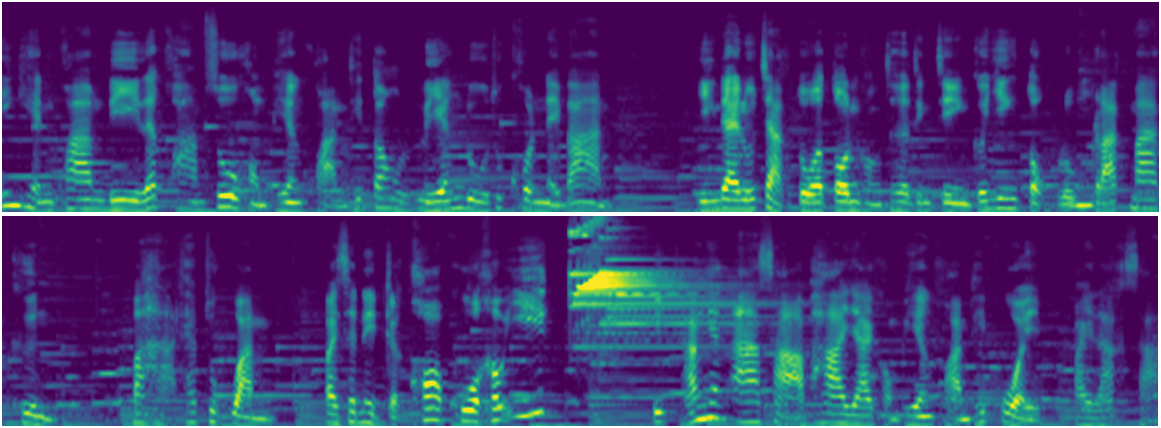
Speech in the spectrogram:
ยิ่งเห็นความดีและความสู้ของเพียงขวัญที่ต้องเลี้ยงดูทุกคนในบ้าน ยิ่งได้รู้จักตัวตนของเธอจริง ๆ ก็ยิ่งตกหลุมรักมากขึ้น มาหาแทบทุกวันไปสนิทกับครอบครัวเขาอีก อีกทั้งยังอาสาพายายของเพียงขวัญที่ป่วยไปรักษา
